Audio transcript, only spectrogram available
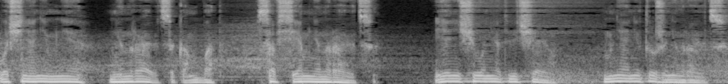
Очень они мне не нравятся, комбат. Совсем не нравятся. Я ничего не отвечаю. Мне они тоже не нравятся.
